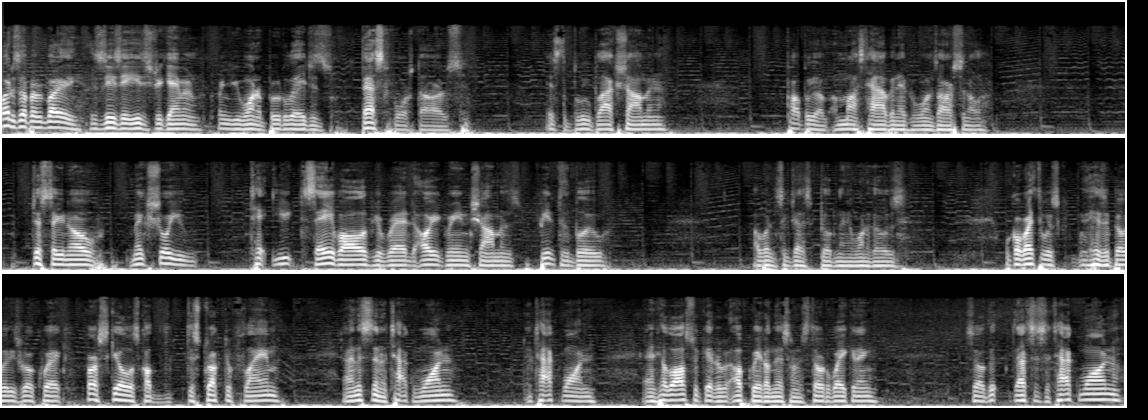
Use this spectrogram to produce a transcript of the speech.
What is up everybody? This is Easy Easy Street Gaming bringing you one of Brutal Age's best 4 stars. It's the Blue Black Shaman. Probably a, a must have in everyone's arsenal. Just so you know, make sure you you save all of your red, all your green shamans, feed it to the blue. I wouldn't suggest building any one of those. We'll go right through his, his abilities real quick. First skill is called Destructive Flame. And this is an attack 1. Attack 1. And he'll also get an upgrade on this on his third awakening. So th that's his attack 1.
